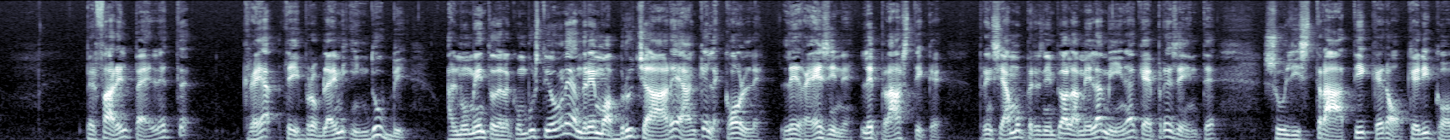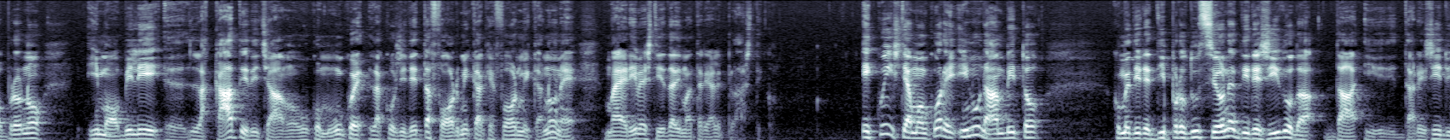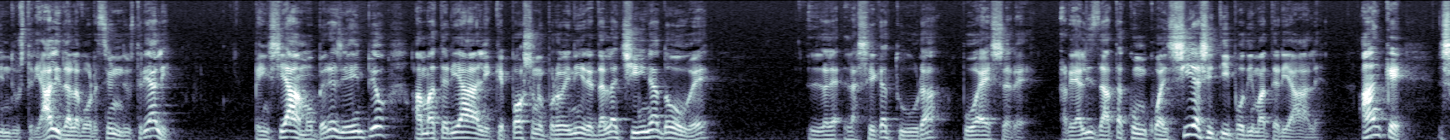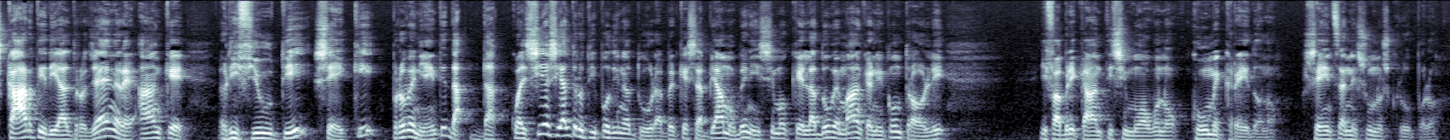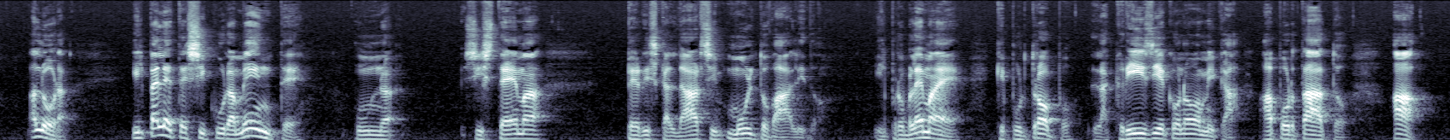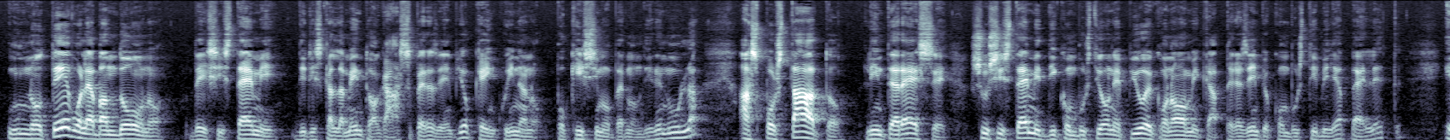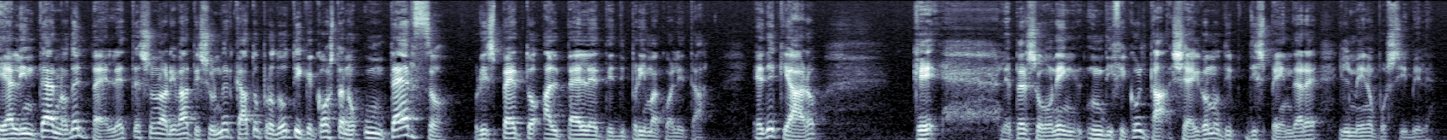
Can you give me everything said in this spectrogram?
per fare il pellet crea dei problemi indubbi. Al momento della combustione andremo a bruciare anche le colle, le resine, le plastiche. Pensiamo per esempio alla melamina che è presente sugli strati che, che ricoprono i mobili eh, laccati, diciamo, o comunque la cosiddetta formica, che formica non è, ma è rivestita di materiale plastico. E qui stiamo ancora in un ambito come dire, di produzione di residuo da, da, da residui industriali, da lavorazioni industriali. Pensiamo per esempio a materiali che possono provenire dalla Cina dove la, la segatura può essere realizzata con qualsiasi tipo di materiale, anche scarti di altro genere, anche rifiuti secchi provenienti da, da, qualsiasi altro tipo di natura, perché sappiamo benissimo che laddove mancano i controlli i fabbricanti si muovono come credono, senza nessuno scrupolo. Allora, il pellet è sicuramente un sistema per riscaldarsi molto valido. Il problema è che purtroppo la crisi economica ha portato a un notevole abbandono dei sistemi di riscaldamento a gas, per esempio, che inquinano pochissimo per non dire nulla, ha spostato l'interesse su sistemi di combustione più economica, per esempio combustibili a pellet, e all'interno del pellet sono arrivati sul mercato prodotti che costano un terzo rispetto al pellet di prima qualità. Ed è chiaro che le persone in, difficoltà scelgono di, di spendere il meno possibile.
